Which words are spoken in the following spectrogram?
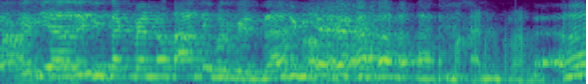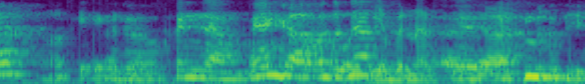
tapi dia di segmen otak atik berbeda. Oke. makan pram. Eh, Oke. Aduh, kenyang. Eh enggak maksudnya. Oh, iya benar sih. Eh, Iya, sih.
